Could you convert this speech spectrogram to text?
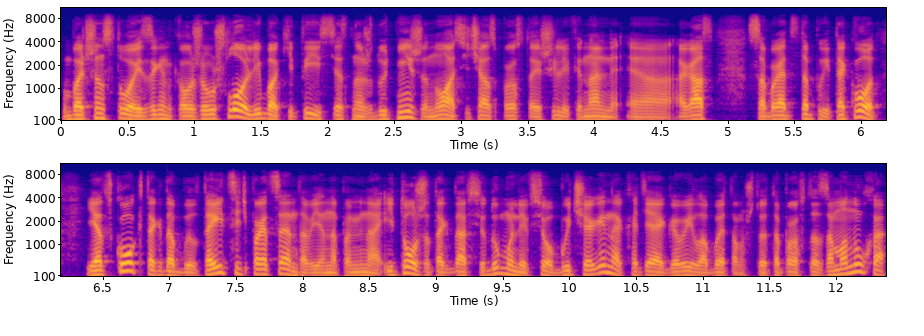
большинство большинство из рынка уже ушло, либо киты, естественно, ждут ниже, ну а сейчас просто решили финальный э, раз собрать стопы. Так вот, и отскок тогда был 30%, я напоминаю, и тоже тогда все думали, все, бычий рынок, хотя я говорил об этом, что это просто замануха,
